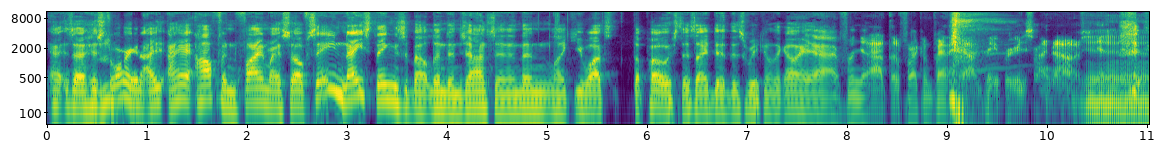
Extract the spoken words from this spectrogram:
as a mm-hmm. historian I I often find myself saying nice things about Lyndon Johnson, and then like you watch the post as I did this week, I was like, oh yeah, I forgot the fucking Pentagon Papers. Like, oh. Yeah.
